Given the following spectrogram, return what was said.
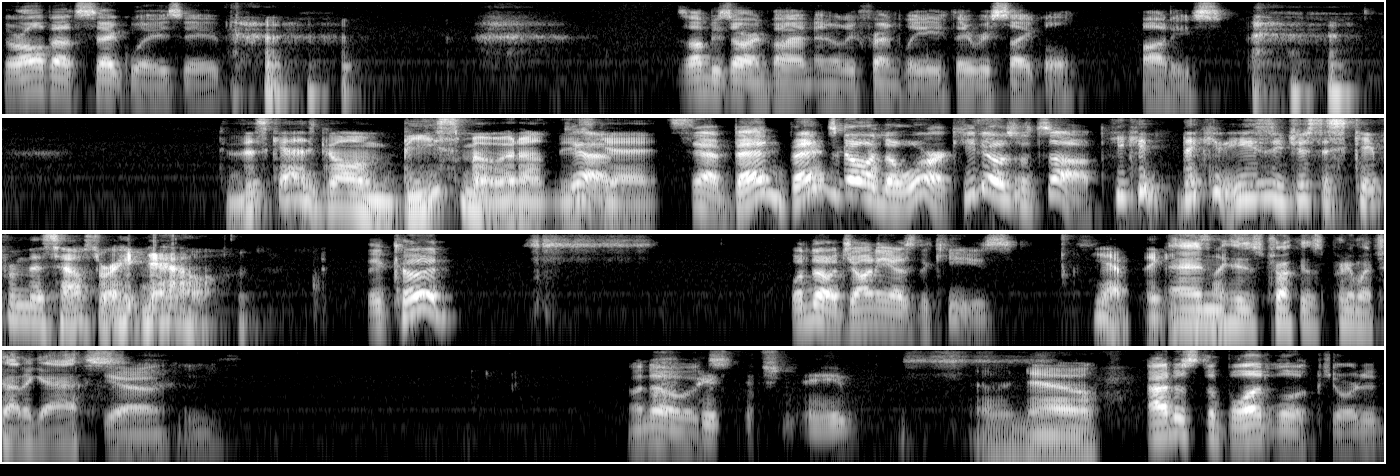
They're all about segways, Abe. Zombies are environmentally friendly. They recycle bodies. Dude, this guy's going beast mode on these Yeah. guys. Yeah, Ben Ben's going to work. He knows what's up. He could they could easily just escape from this house right now. They could. Well, no, Johnny has the keys. Yeah, but they and just, like, his truck is pretty much out of gas. Yeah. I know. It's, oh no. how does the blood look, Jordan?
